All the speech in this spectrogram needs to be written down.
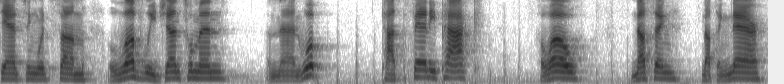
Dancing with some lovely gentleman, and then whoop, pat the fanny pack. Hello, nothing, nothing there.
